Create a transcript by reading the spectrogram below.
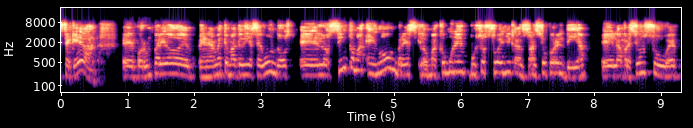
se queda eh, por un periodo de generalmente más de 10 segundos. Eh, los síntomas en hombres, los más comunes, mucho sueño y cansancio por el día, eh, la presión sube,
